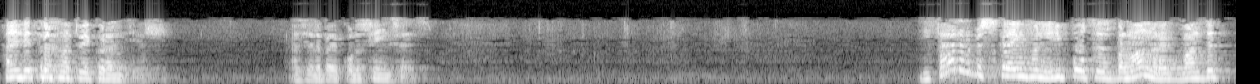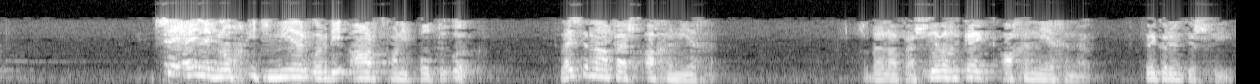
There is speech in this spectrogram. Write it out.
Gaan net terug na 2 Korintiërs. As jy by Kolossense is. Die verdere beskrywing van hierdie potte is belangrik want dit sê eintlik nog iets meer oor die aard van die potte ook. Luister na vers 8 en 9. Ons het nou na vers 7 gekyk, 8 en 9 nou. 2 Korintiërs 4.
